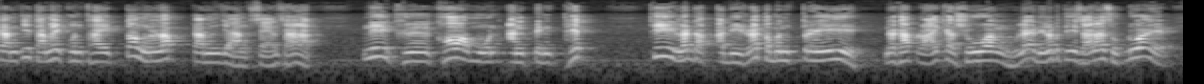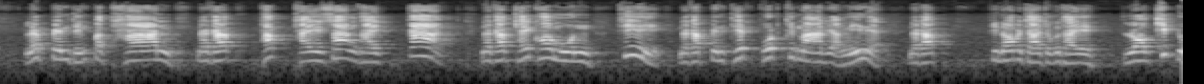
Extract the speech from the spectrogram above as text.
กรรมที่ทำให้คนไทยต้องรับกรรมอย่างแสนสาหัส นี่คือข้อมูลอันเป็นเท็จที่ระดับอดีตรัฐมนตรีนะครับหลายกระทรวง และอดีตรัฐมนตรีสาธารณสุขด้วย และเป็นถึงประธานนะครับพักไทยสร้างไทยกล้า นะครับใช้ข้อมูลที่นะครับเป็นเท็จโพสต์ขึ้นมาอย่างนี้เนี่ยนะครับพี่น้องประชาชนคนไทยลองคิดดู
